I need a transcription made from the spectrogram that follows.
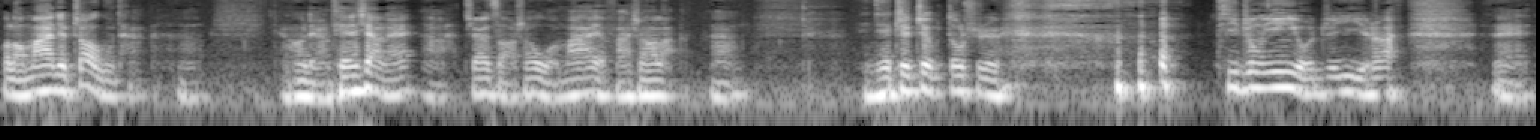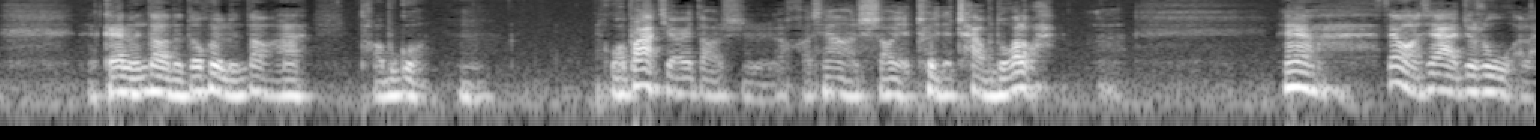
我老妈就照顾他啊。然后两天下来啊，今儿早上我妈也发烧了啊。你看这这都是 题中应有之意是吧？哎，该轮到的都会轮到啊，逃不过。嗯，我爸今儿倒是好像烧也退的差不多了吧？哎呀，再往下就是我了。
